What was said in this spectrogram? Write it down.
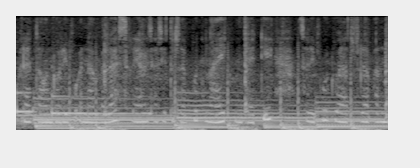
pada tahun 2016 realisasi tersebut naik menjadi 1285,0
